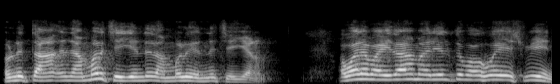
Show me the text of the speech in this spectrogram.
അതുകൊണ്ട് താ നമ്മൾ ചെയ്യേണ്ടത് നമ്മൾ തന്നെ ചെയ്യണം. അതുപോലെ വൈദാമരിയൽത്ത് ബഹുവ യശ്വീൻ.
